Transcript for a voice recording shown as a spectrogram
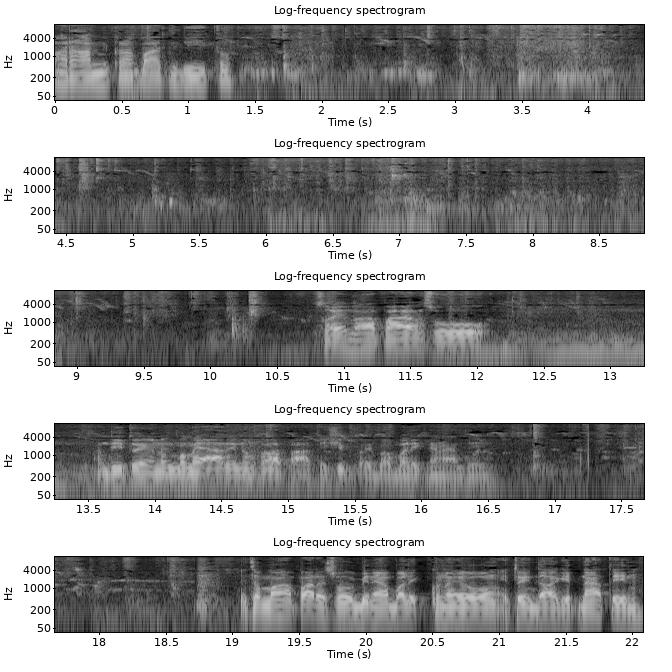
Maraming kalapati dito. So, ayun mga par. So, andito yung nagmamayari ng kalapati. Siyempre, babalik na natin. Ito mga par. So, binabalik ko na yung, ito yung dagit natin.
